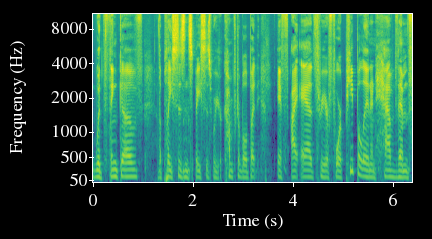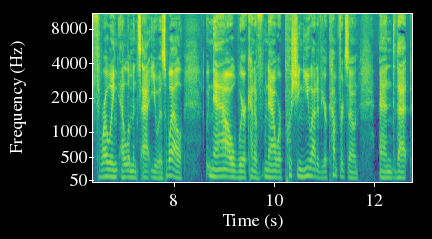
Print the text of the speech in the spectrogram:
would think of, the places and spaces where you're comfortable. But if I add three or four people in and have them throwing elements at you as well, now we're kind of now we're pushing you out of your comfort zone and that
